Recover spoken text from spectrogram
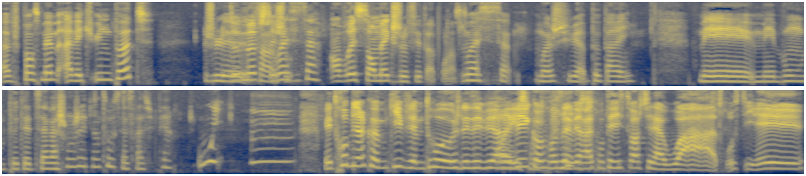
je pense même avec une pote, je le. Deux meufs, ouais, c'est ça. En vrai sans mec je le fais pas pour l'instant. Ouais, c'est ça. Moi, je suis un peu pareil. Mais, mais bon, peut-être ça va changer bientôt, ça sera super. Oui. Mais trop bien comme kiff, j'aime trop. Je les ai vus arriver quand vous avez raconté l'histoire, j'étais là, waouh, trop stylé.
